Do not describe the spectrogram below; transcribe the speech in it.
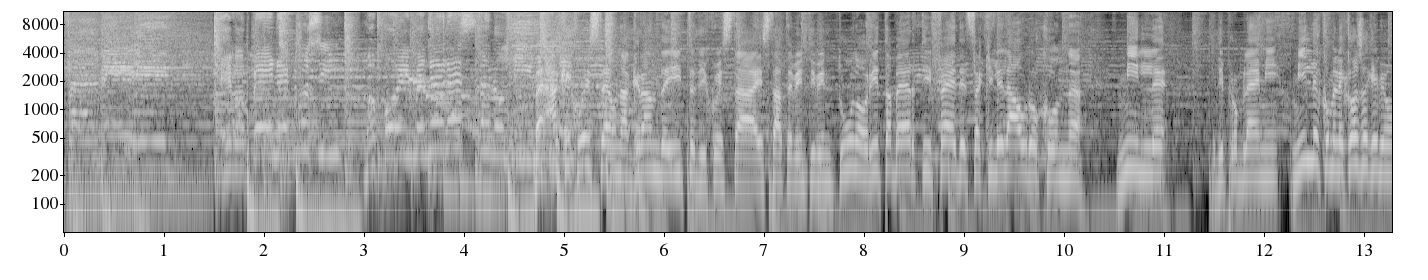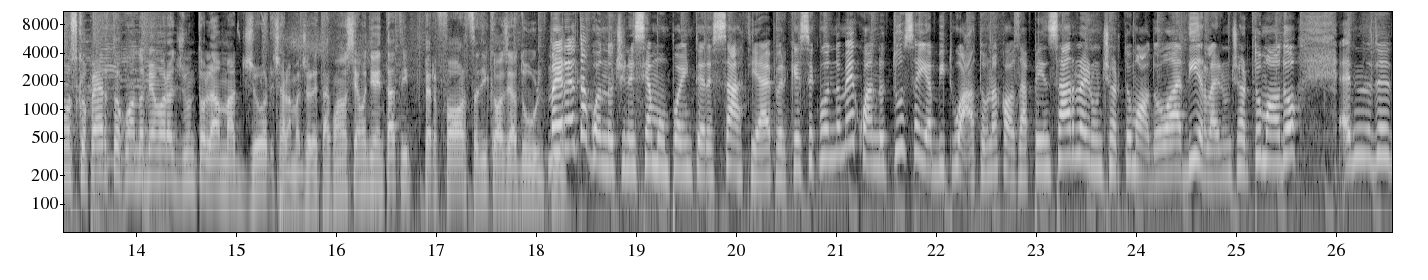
family E va bene così, poi me ne restano mille Beh, anche questa è una grande hit di questa estate 2021. Rita Berti, Fedez, Achille Lauro con mille di problemi, mille come le cose che abbiamo scoperto quando abbiamo raggiunto la maggiore, cioè la maggiore età, quando siamo diventati per forza di cose adulti. Ma in realtà quando ce ne siamo un po' interessati, eh, perché secondo me quando tu sei abituato a una cosa, a pensarla in un certo modo o a dirla in un certo modo, eh,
